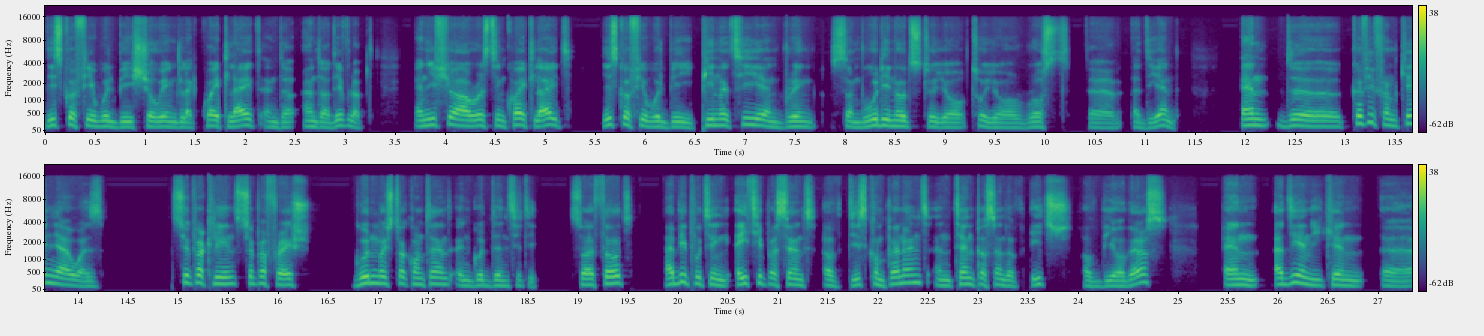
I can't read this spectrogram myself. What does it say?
this coffee will be showing like quite light and uh, underdeveloped. And if you are roasting quite light, this coffee will be peanutty and bring some woody notes to your to your roast uh, at the end. And the coffee from Kenya was super clean, super fresh, good moisture content, and good density. So I thought I'd be putting 80% of this component and 10% of each of the others. And at the end, you can uh,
